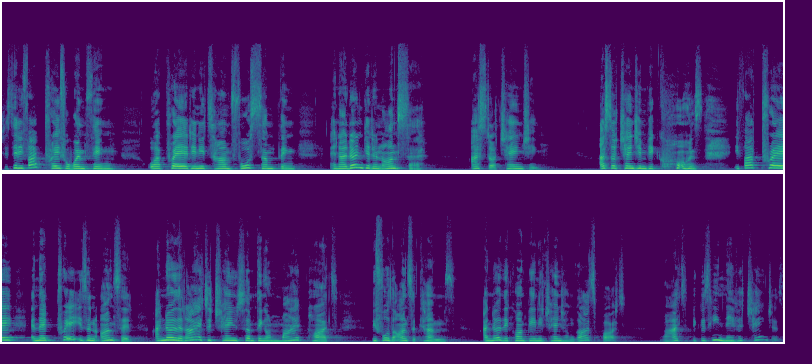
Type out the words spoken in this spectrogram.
She said, If I pray for one thing, or I pray at any time for something, and I don't get an answer, I start changing. I start changing because if I pray and that prayer isn't answered, I know that I have to change something on my part before the answer comes. I know there can't be any change on God's part, right? Because He never changes.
